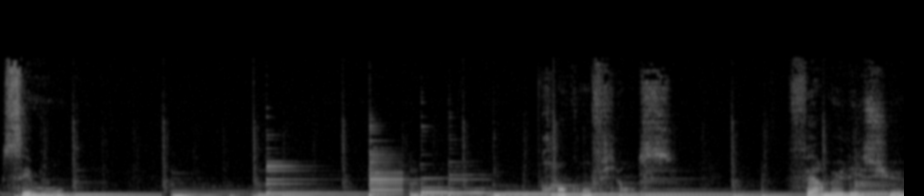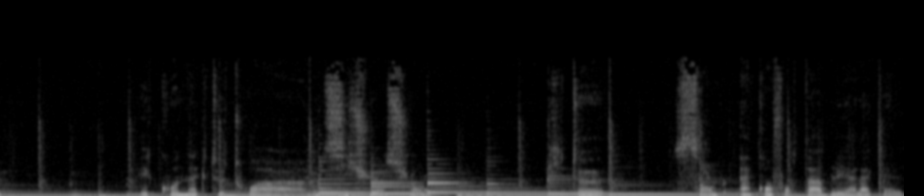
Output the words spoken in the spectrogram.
ces mots. Prends confiance. Ferme les yeux et connecte-toi à une situation semble inconfortable et à laquelle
